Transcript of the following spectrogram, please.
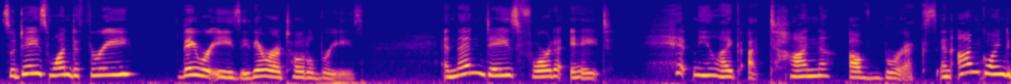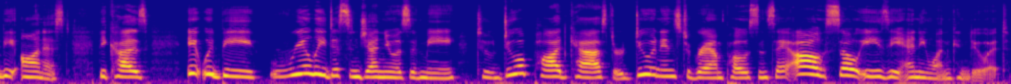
So, days one to three, they were easy, they were a total breeze. And then days four to eight hit me like a ton of bricks. And I'm going to be honest because it would be really disingenuous of me to do a podcast or do an Instagram post and say, oh, so easy, anyone can do it.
